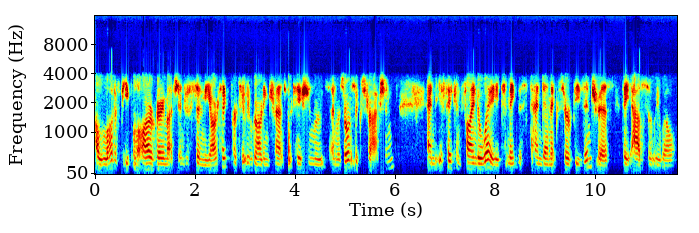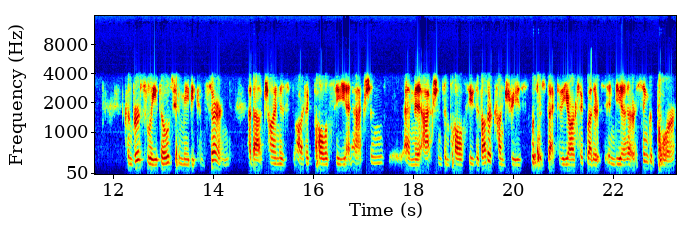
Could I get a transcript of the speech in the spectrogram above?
A lot of people are very much interested in the Arctic, particularly regarding transportation routes and resource extraction. And if they can find a way to make this pandemic serve these interests, they absolutely will. Conversely, those who may be concerned about China's Arctic policy and actions and the actions and policies of other countries with respect to the Arctic, whether it's India or Singapore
